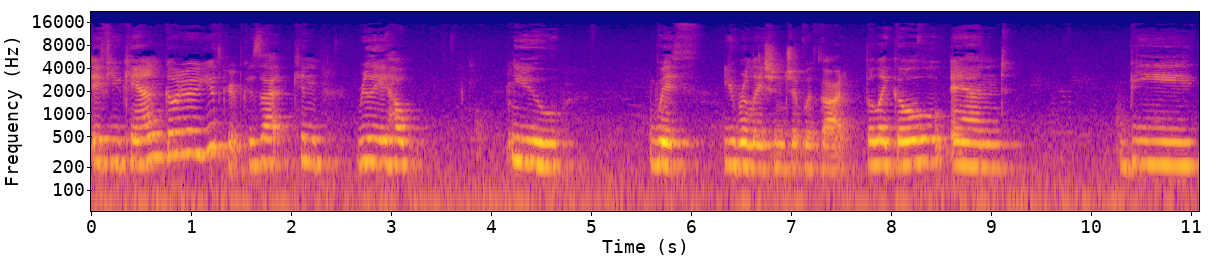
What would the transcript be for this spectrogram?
if you can go to a youth group because that can really help you with your relationship with God. But like go and be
